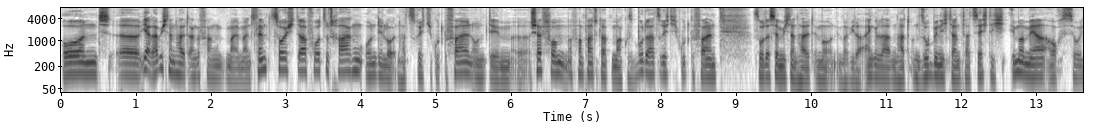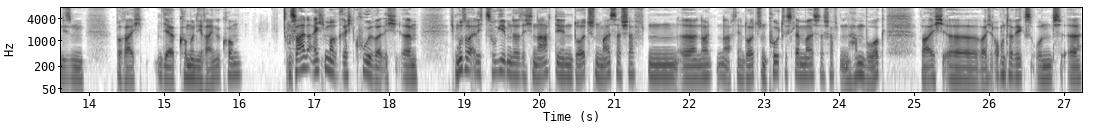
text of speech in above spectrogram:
Und äh, ja, da habe ich dann halt angefangen, mein, mein Slam-Zeug da vorzutragen und den Leuten hat's richtig gut gefallen und dem äh, Chef vom, vom Punch Club, Markus Bude, hat's richtig gut gefallen, so dass er mich dann halt immer und immer wieder eingeladen hat. Und so bin ich dann tatsächlich immer mehr auch so in diesem Bereich der Comedy reingekommen. Es war halt eigentlich immer recht cool, weil ich, ähm, ich muss auch ehrlich zugeben, dass ich nach den deutschen Meisterschaften, äh, nach den deutschen Poetry Slam Meisterschaften in Hamburg, war ich, äh, war ich auch unterwegs und äh,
